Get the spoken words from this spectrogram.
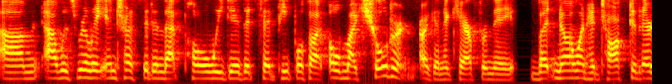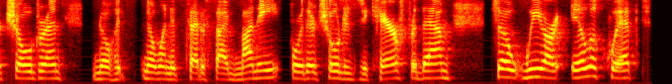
Um, I was really interested in that poll we did that said people thought, oh, my children are going to care for me. But no one had talked to their children. No, no one had set aside money for their children to care for them. So we are ill equipped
